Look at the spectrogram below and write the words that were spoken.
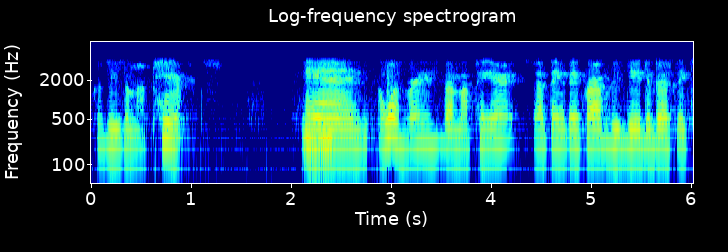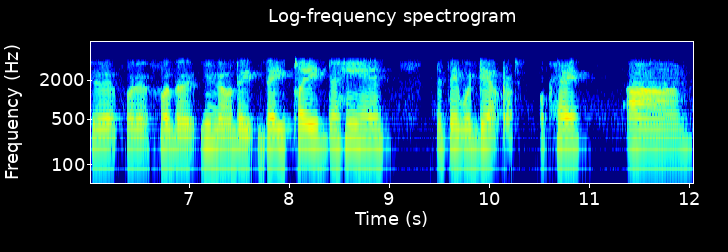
because these are my parents. Mm-hmm. And I wasn't raised by my parents. I think they probably did the best they could for the for the you know they they played the hand that they were dealt. Okay, um,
